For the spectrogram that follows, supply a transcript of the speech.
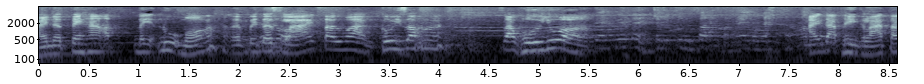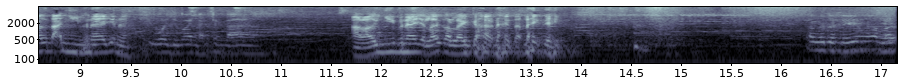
ហើយនៅទេហាអត់ដេកដក់ហ្មងដល់ពេលទៅស្លាយទៅមកអង្គុយសោះសោកគ្រូយូរ cái cái này chơi tu sắp bằng ngay bằng ngay ឯងដាក់ភ្លេងកាឡាទៅដាក់ញីភ្នែកហ្នឹងណាជួយជាមួយអ្នកចឹងដែរឥឡូវញីភ្នែកឥឡូវក៏លេងកើតដែរតែដេកដេកហើយទៅនេះមកឥឡូវ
